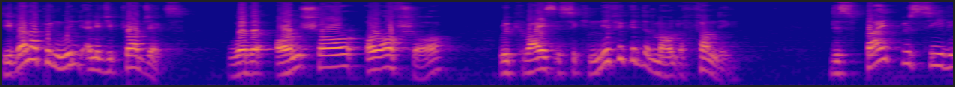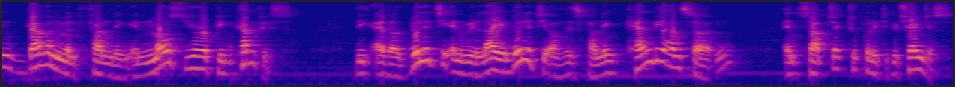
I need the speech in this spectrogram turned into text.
Developing wind energy projects whether onshore or offshore, requires a significant amount of funding. Despite receiving government funding in most European countries, the availability and reliability of this funding can be uncertain and subject to political changes.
